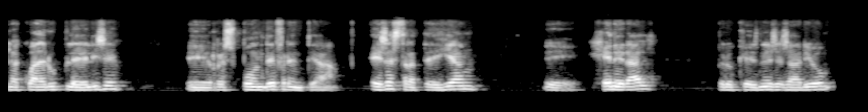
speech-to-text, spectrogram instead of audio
la cuádruple hélice eh, responde frente a esa estrategia eh, general, pero que es necesario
